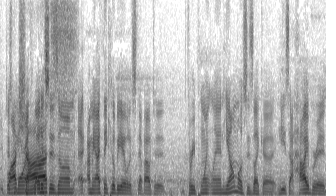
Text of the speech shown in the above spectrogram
just blocks more shots. athleticism. I, I mean, I think he'll be able to step out to three point land. He almost is like a he's a hybrid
